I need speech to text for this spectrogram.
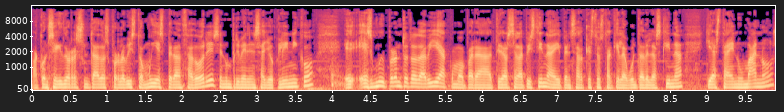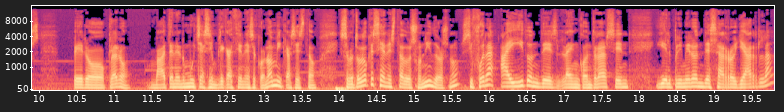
ha conseguido resultados, por lo visto, muy esperanzadores en un primer ensayo clínico. Eh, es muy pronto todavía como para tirarse a la piscina y pensar que esto está aquí a la vuelta de la esquina. Ya está en humanos, pero claro, va a tener muchas implicaciones económicas esto, sobre todo que sea en Estados Unidos, ¿no? Si fuera ahí donde la encontrasen y el primero en desarrollarla,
